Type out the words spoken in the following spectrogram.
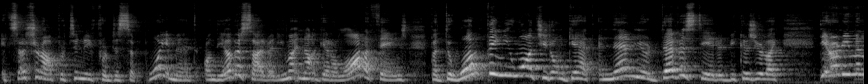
it's such an opportunity for disappointment on the other side of it. You might not get a lot of things but the one thing you want you don't get. And then you're devastated because you're like they don't even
